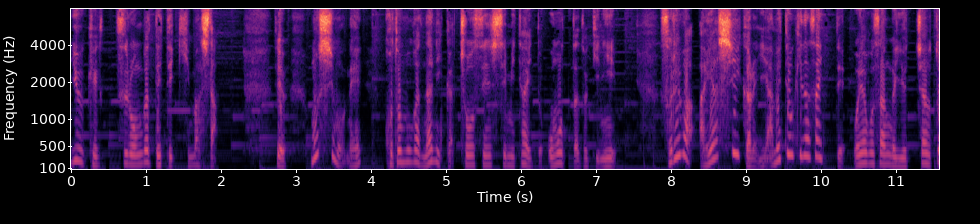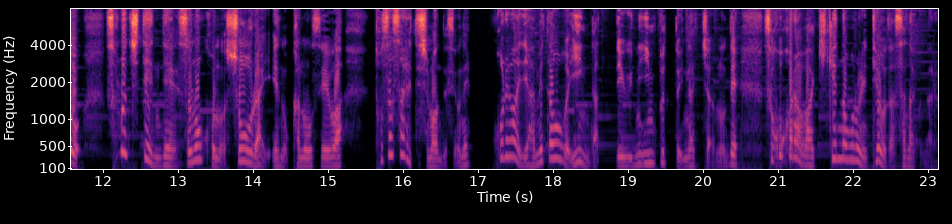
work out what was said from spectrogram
いう結論が出てきました。で、もしもね、子供が何か挑戦してみたいと思った時に、それは怪しいからやめておきなさいって親御さんが言っちゃうと、その時点でその子の将来への可能性は閉ざされてしまうんですよね。これはやめた方がいいんだっていうインプットになっちゃうので、そこからは危険なものに手を出さなくなる。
